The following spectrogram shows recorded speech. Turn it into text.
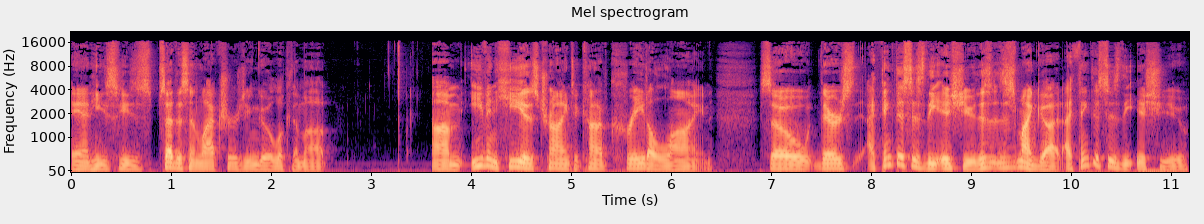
And he's he's said this in lectures. You can go look them up. Um, even he is trying to kind of create a line. So there's I think this is the issue. This is this is my gut. I think this is the issue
